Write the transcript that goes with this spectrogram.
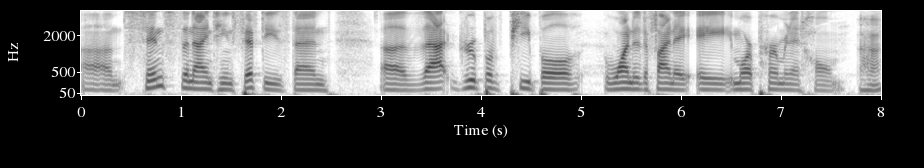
Um, since the 1950s, then uh, that group of people wanted to find a, a more permanent home. Uh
